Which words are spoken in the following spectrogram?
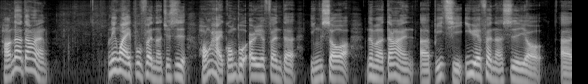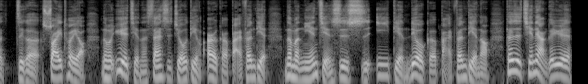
好，那当然。另外一部分呢，就是红海公布二月份的营收哦。那么当然，呃，比起一月份呢，是有。呃，这个衰退哦，那么月减了三十九点二个百分点，那么年减是十一点六个百分点哦，但是前两个月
